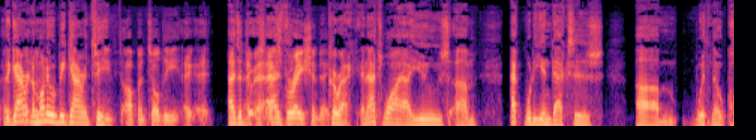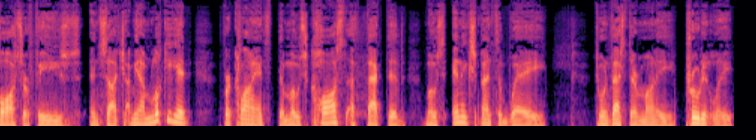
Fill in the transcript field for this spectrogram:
The guarantee, the money would be guaranteed up until the uh, as a ex- expiration date. Correct, and that's why I use um, equity indexes um, with no costs or fees and such. I mean, I'm looking at for clients the most cost effective, most inexpensive way to invest their money prudently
